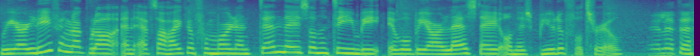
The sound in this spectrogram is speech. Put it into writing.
We are leaving Lac Blanc, and after hiking for more than 10 days on the TMB, it will be our last day on this beautiful trail. Hey Lette,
